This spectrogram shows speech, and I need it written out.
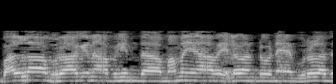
බල්ලා බුරාගෙන ආපින්දා මම එයාව එලවන්න ඕනේ බුරලද?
